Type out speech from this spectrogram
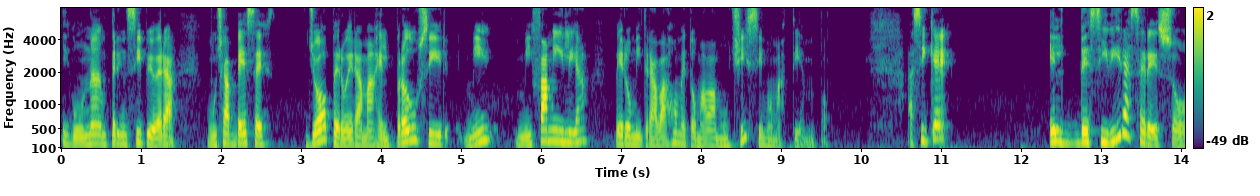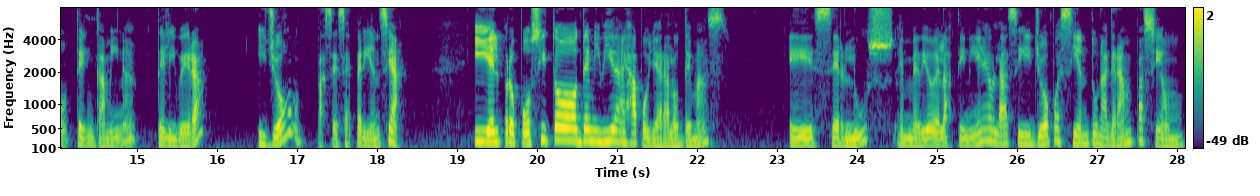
En un principio era muchas veces yo, pero era más el producir mi, mi familia, pero mi trabajo me tomaba muchísimo más tiempo. Así que el decidir hacer eso te encamina, te libera. Y yo pasé esa experiencia y el propósito de mi vida es apoyar a los demás, es ser luz en medio de las tinieblas y yo pues siento una gran pasión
